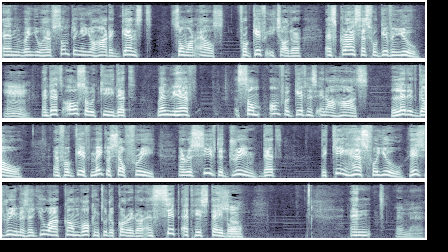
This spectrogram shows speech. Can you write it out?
And when you have something in your heart against someone else, forgive each other as Christ has forgiven you. Mm. And that's also a key that when we have some unforgiveness in our hearts, let it go and forgive. Make yourself free and receive the dream that the king has for you. His dream is that you are come walking to the corridor and sit at his table. And Amen.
